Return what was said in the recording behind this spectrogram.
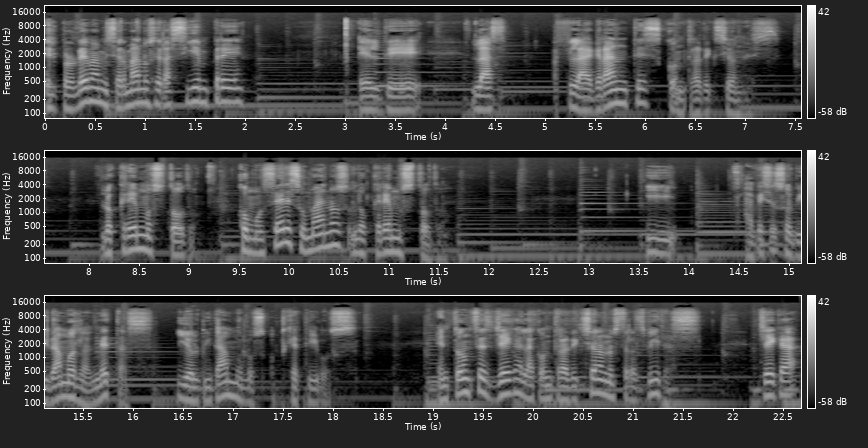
El problema, mis hermanos, será siempre el de las flagrantes contradicciones. Lo creemos todo. Como seres humanos lo creemos todo. Y a veces olvidamos las metas y olvidamos los objetivos. Entonces llega la contradicción a nuestras vidas. llega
